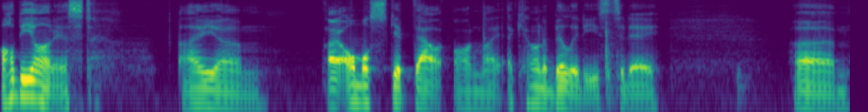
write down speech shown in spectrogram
I'll be honest. I um I almost skipped out on my accountabilities today. Um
